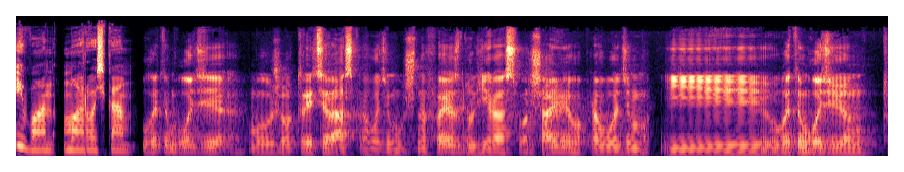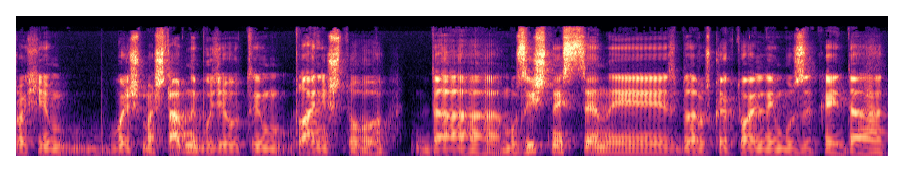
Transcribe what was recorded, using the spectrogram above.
Іван Мароська. У гэтым годзе мы ўжо трэці раз праводзім гучна фэст, другі раз варшаве яго праводзім і у гэтым годзе ён трохі больш маштабны будзе ў тым плане, што да музычнай сцэны з беларускай актуальнай музыкай да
